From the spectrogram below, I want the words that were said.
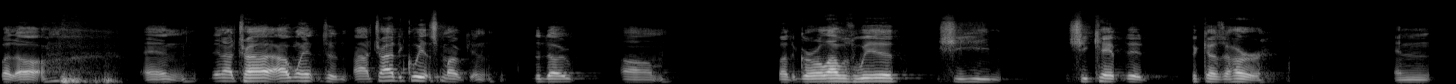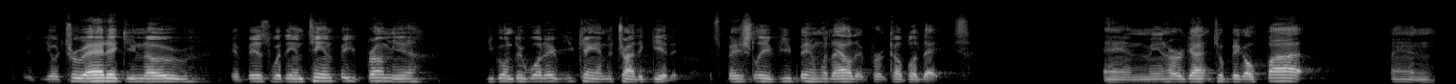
But uh, and then I tried. I went to. I tried to quit smoking the dope. Um, but the girl I was with, she she kept it because of her. And if you're a true addict, you know if it's within ten feet from you, you're gonna do whatever you can to try to get it, especially if you've been without it for a couple of days. And me and her got into a big old fight, and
